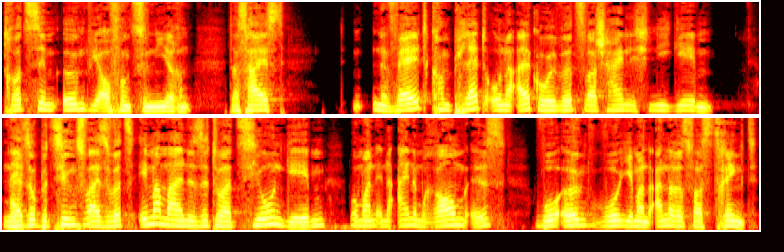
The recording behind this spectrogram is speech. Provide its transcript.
trotzdem irgendwie auch funktionieren. Das heißt, eine Welt komplett ohne Alkohol wird es wahrscheinlich nie geben. Nee. Also beziehungsweise wird es immer mal eine Situation geben, wo man in einem Raum ist, wo irgendwo jemand anderes was trinkt,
